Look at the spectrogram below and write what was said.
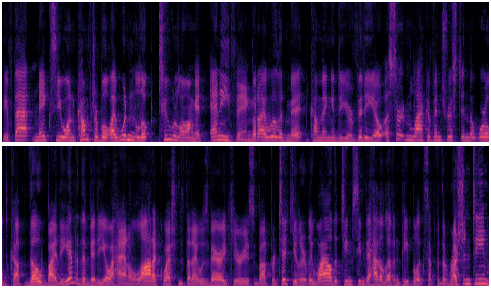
If that makes you uncomfortable, I wouldn't look too long at anything. But I will admit, coming into your video, a certain lack of interest in the World Cup. Though by the end of the video, I had a lot of questions that I was very curious about, particularly why all the teams seem to have 11 people except for the Russian team,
